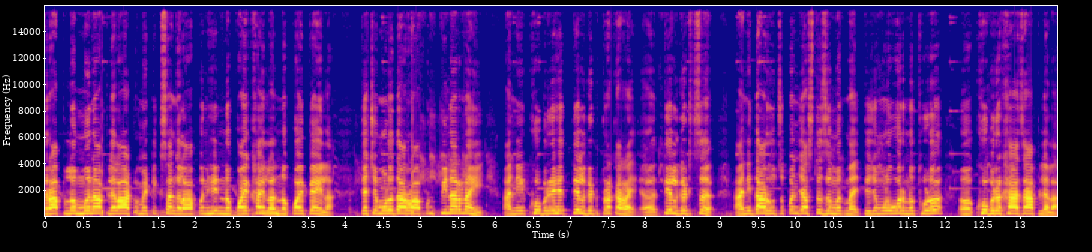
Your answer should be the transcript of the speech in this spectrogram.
तर आपलं मन आपल्याला ऑटोमॅटिक सांगाल आपण हे नको आहे खायला नको आहे प्यायला. त्याच्यामुळं दारू आपण पिणार नाही. आणि खोबरे हे तेलगट प्रकार आहे. तेलगटचं आणि दारूचं पण जास्त जमत नाही. त्याच्यामुळं वरनं थोडं खोबरं खायचं आहे आपल्याला.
